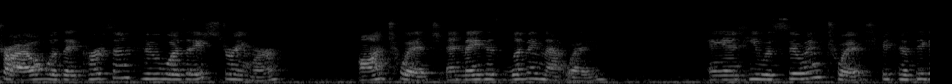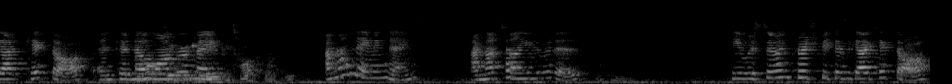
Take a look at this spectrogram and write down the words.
trial was a person who was a streamer on Twitch and made his living that way. And he was suing Twitch because he got kicked off and could no longer think we can make. even talk about this. I'm not naming names. I'm not telling you who it is. He was suing Twitch because he got kicked off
